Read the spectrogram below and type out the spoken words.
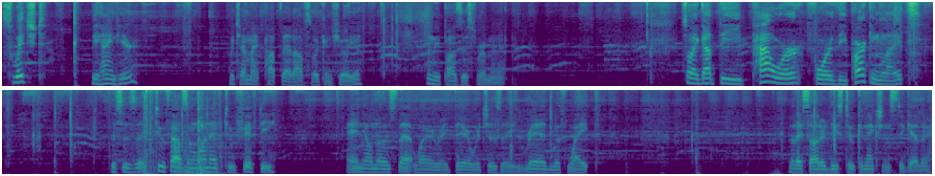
switched behind here which I might pop that off so I can show you let me pause this for a minute. So I got the power for the parking lights. This is a 2001 F250 and you'll notice that wire right there which is a red with white. But I soldered these two connections together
